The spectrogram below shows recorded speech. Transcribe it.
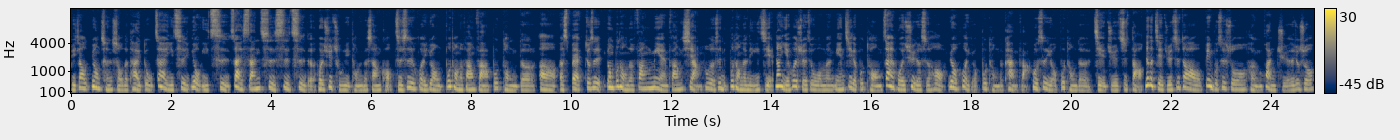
比较用成熟的态度，再一次又一次，再三次、四次的回去处理同一个伤口，只是会用不同的方法、不同的呃 aspect，就是用不同的方面、方向，或者是不同的理解。那也会随着我们年纪的不同，再回去的时候，又会有不同的看法，或是有不同的解决之道。那个解决之道，并不是说很幻觉的，就说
